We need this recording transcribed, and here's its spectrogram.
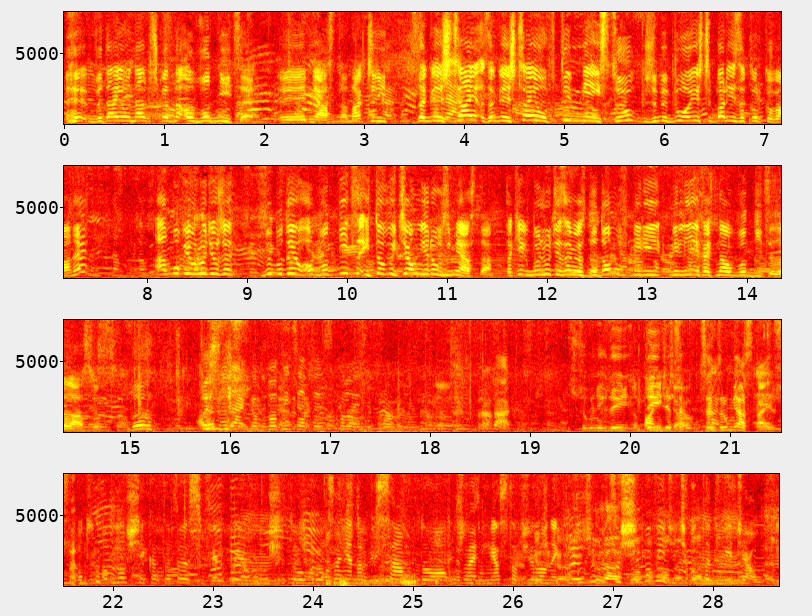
e, wydają na przykład na obwodnicę e, miasta, tak? Czyli zagęszczają, zagęszczają w tym miejscu, żeby było jeszcze bardziej zakorkowane, a mówią ludziom, że wybudują obwodnicę i to wyciągnie ruch z miasta. Tak jakby ludzie zamiast do domów mieli, mieli jechać na obwodnicę do lasu. No, to jest, Tak, obwodnica to jest kolejny problem. Tak. Szczególnie gdy, gdy idzie ce- centrum miasta jeszcze. Odnośnie KTPS-ów, jak pojawiły się te ogrodzenia, napisałam do Urzędu Miasta w Zielonej Górze, żeby coś się dowiedzieć o te dwie działki.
